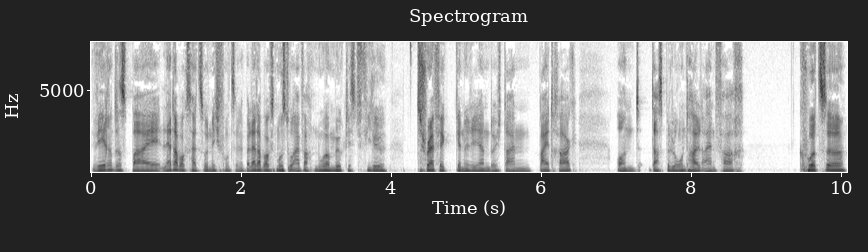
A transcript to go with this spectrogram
Während es bei Letterbox halt so nicht funktioniert. Bei Letterbox musst du einfach nur möglichst viel Traffic generieren durch deinen Beitrag. Und das belohnt halt einfach kurze,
